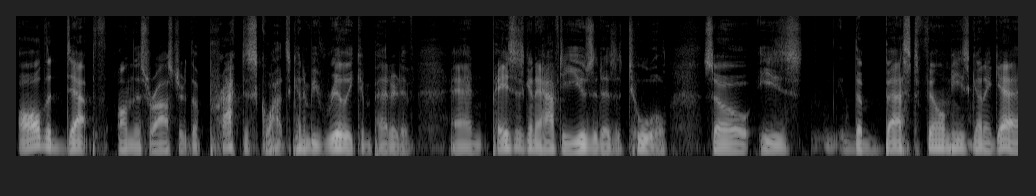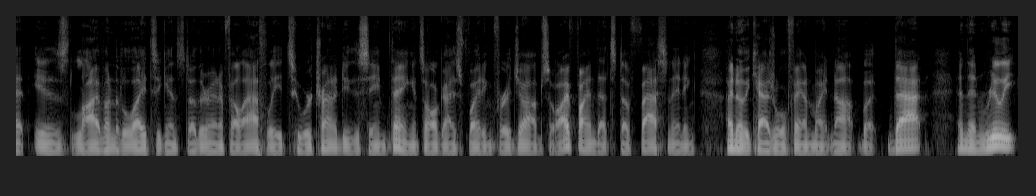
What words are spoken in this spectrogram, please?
all the depth on this roster, the practice squad's going to be really competitive, and Pace is going to have to use it as a tool. So he's the best film he's going to get is live under the lights against other NFL athletes who are trying to do the same thing. It's all guys fighting for a job. So I find that stuff fascinating. I know the casual fan might not, but that and then really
